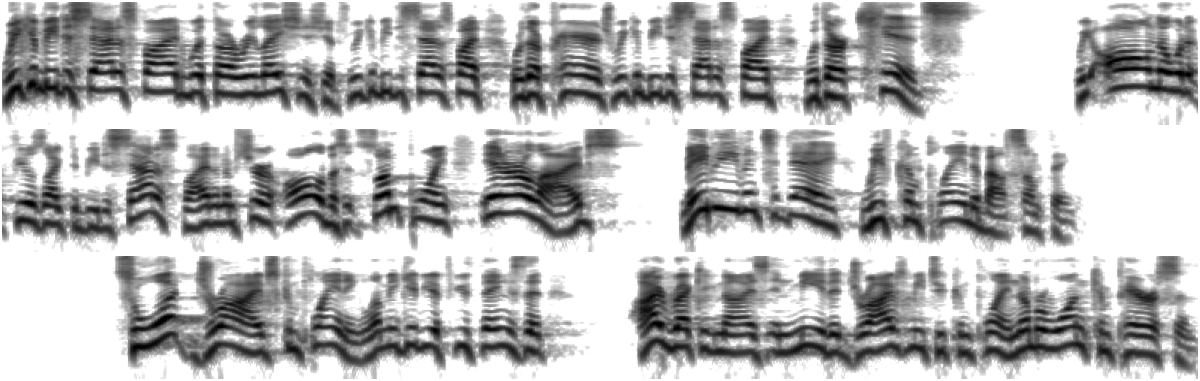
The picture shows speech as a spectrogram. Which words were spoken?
We can be dissatisfied with our relationships. We can be dissatisfied with our parents. We can be dissatisfied with our kids. We all know what it feels like to be dissatisfied, and I'm sure all of us at some point in our lives, maybe even today, we've complained about something. So, what drives complaining? Let me give you a few things that I recognize in me that drives me to complain. Number one, comparison.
